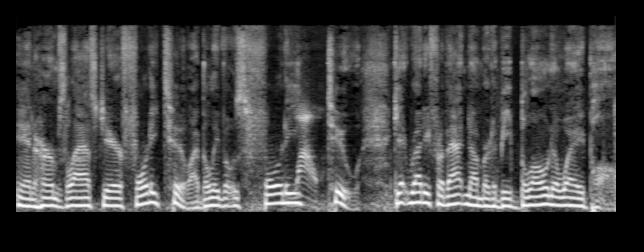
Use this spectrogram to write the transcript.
in Herms last year? 42. I believe it was 42. Get ready for that number to be blown away, Paul.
